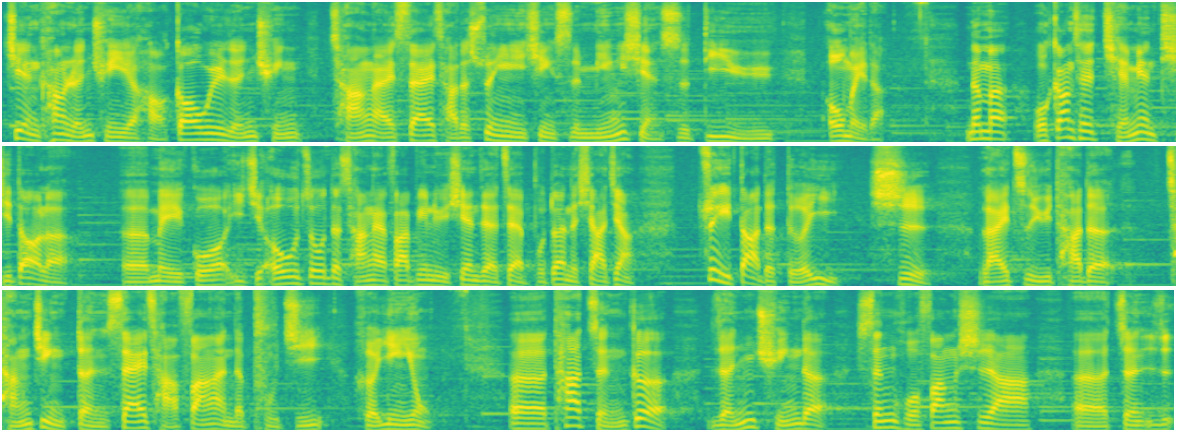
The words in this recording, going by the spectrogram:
健康人群也好，高危人群肠癌筛查的顺应性是明显是低于欧美的。那么我刚才前面提到了，呃，美国以及欧洲的肠癌发病率现在在不断的下降，最大的得益是来自于它的肠镜等筛查方案的普及和应用。呃，它整个人群的生活方式啊，呃，整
